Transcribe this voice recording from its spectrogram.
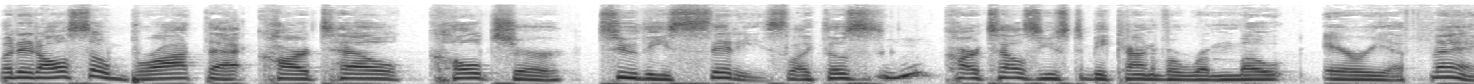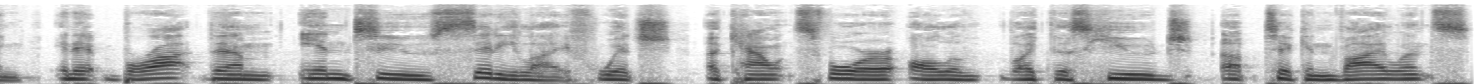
But it also brought that cartel culture to these cities. Like those mm-hmm. cartels used to be kind of a remote area thing, and it brought them into city life, which accounts for all of like this huge uptick in violence.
